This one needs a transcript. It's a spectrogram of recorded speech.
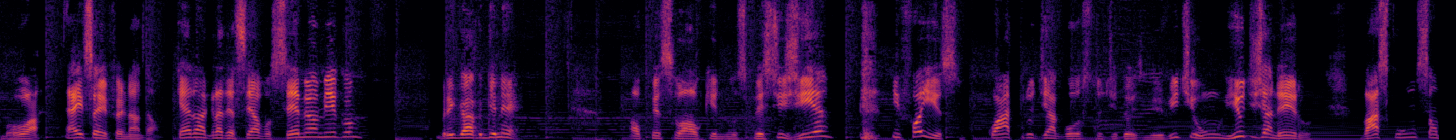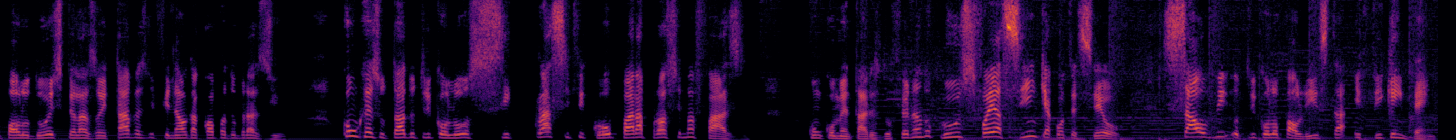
Boa. É isso aí, Fernandão. Quero agradecer a você, meu amigo. Obrigado, Guiné. Ao pessoal que nos prestigia. E foi isso. 4 de agosto de 2021, Rio de Janeiro. Vasco 1, São Paulo 2 pelas oitavas de final da Copa do Brasil. Com o resultado, o tricolor se classificou para a próxima fase. Com comentários do Fernando Cruz, foi assim que aconteceu. Salve o tricolor paulista e fiquem bem.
